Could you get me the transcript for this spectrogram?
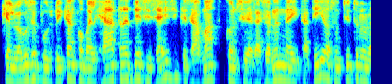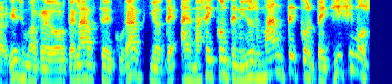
que luego se publican como el GA 316 y que se llama Consideraciones Meditativas, un título larguísimo alrededor del arte de curar y donde además hay contenidos mántricos bellísimos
